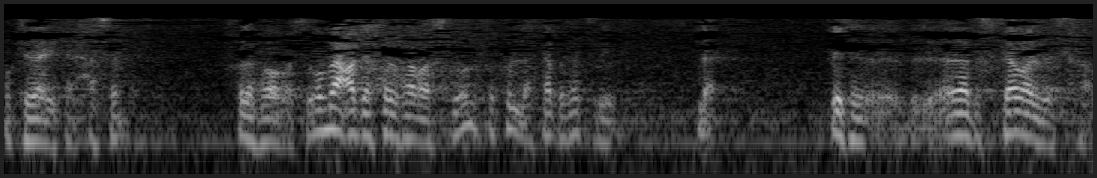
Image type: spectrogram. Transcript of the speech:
وكذلك الحسن خلفاء الراشدون وما عدا الخلفاء الراشدون فكلها ثبتت. لا. لا باختيار ولا باختيار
